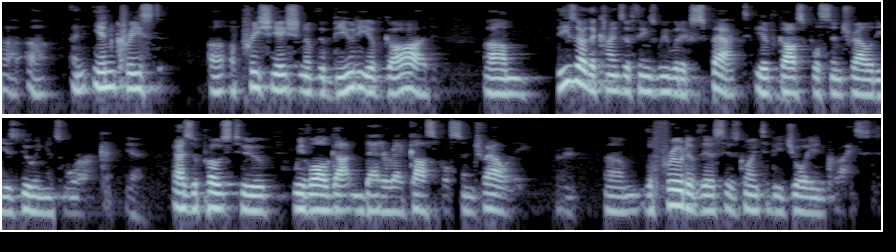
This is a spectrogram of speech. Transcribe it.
uh, uh, an increased uh, appreciation of the beauty of God, um, these are the kinds of things we would expect if gospel centrality is doing its work, Yeah. as opposed to we've all gotten better at gospel centrality. Um, the fruit of this is going to be joy in Christ.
